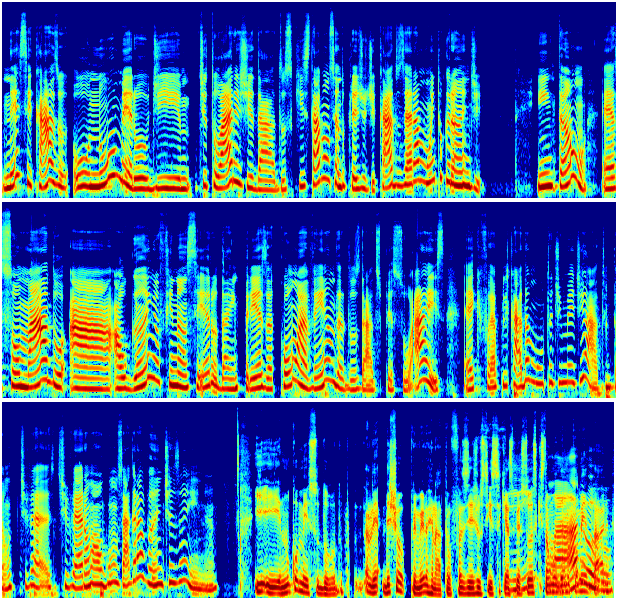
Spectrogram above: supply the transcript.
nesse caso, o número de titulares de dados que estavam sendo prejudicados era muito grande. Então, é, somado a- ao ganho financeiro da empresa com a venda dos dados pessoais, é que foi aplicada a multa de imediato. Então, tiver- tiveram alguns agravantes aí, né? E, e no começo do, do- Deixa eu primeiro, Renato, eu fazer justiça aqui às Sim, pessoas que estão mandando claro. comentário.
